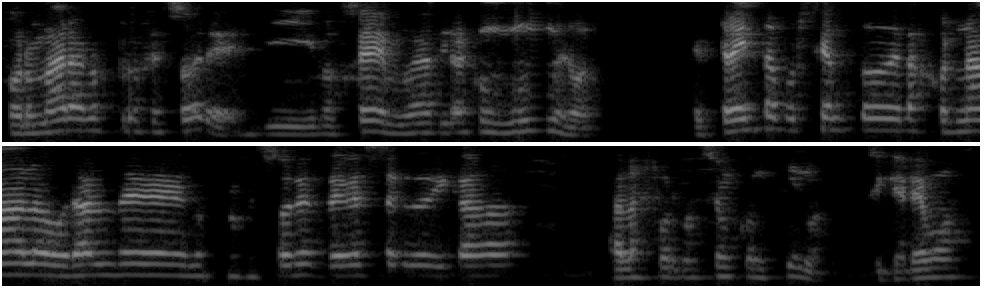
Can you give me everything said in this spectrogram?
formar a los profesores. Y no sé, me voy a tirar con un número. El 30% de la jornada laboral de los profesores debe ser dedicada a la formación continua. Si queremos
